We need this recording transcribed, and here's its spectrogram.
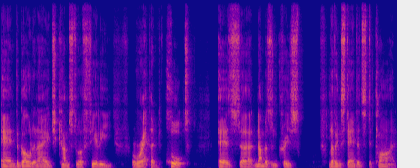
and the golden age comes to a fairly rapid halt as uh, numbers increase, living standards decline.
